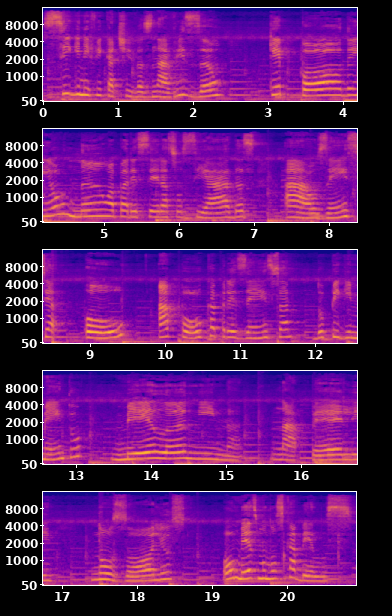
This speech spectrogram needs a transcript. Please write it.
significativas na visão que podem ou não aparecer associadas à ausência ou à pouca presença do pigmento melanina na pele, nos olhos ou mesmo nos cabelos.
